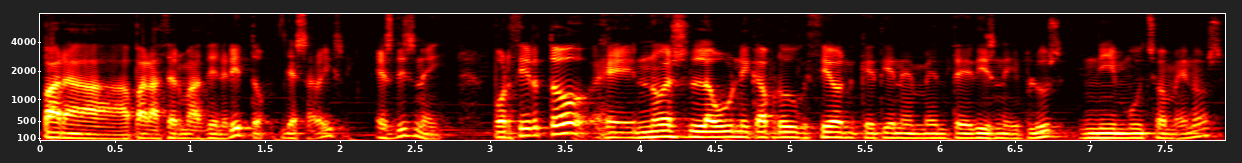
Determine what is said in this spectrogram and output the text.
para, hacer más dinerito. Ya sabéis, es Disney. Por cierto, eh, no es la única producción que tiene en mente Disney Plus, ni mucho menos.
